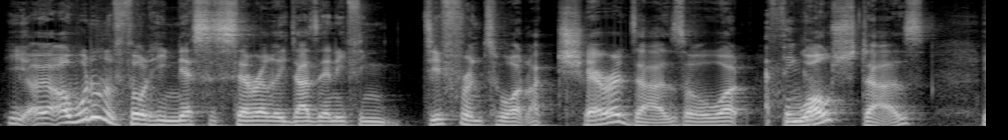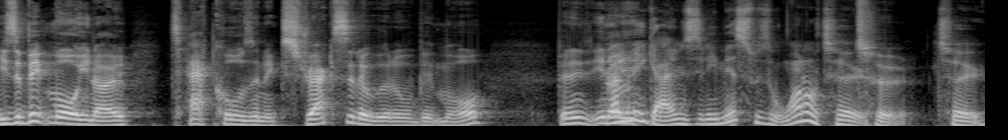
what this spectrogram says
He, I I wouldn't have thought he necessarily does anything different to what like Cerra does or what think- Walsh does. He's a bit more, you know, tackles and extracts it a little bit more. But you know, how many games did he miss? Was it one or two? two. Two.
